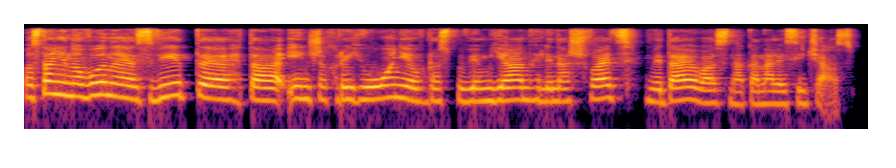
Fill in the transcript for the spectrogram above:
Останні новини звідти та інших регіонів розповім я, Ангеліна Швець. Вітаю вас на каналі Січас.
